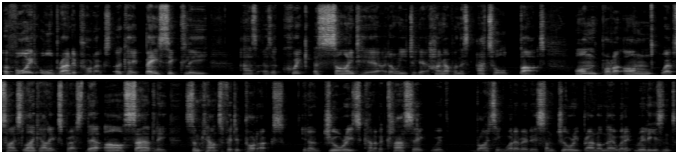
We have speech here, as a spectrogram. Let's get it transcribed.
avoid all branded products okay basically as as a quick aside here i don't want you to get hung up on this at all but on product on websites like AliExpress, there are sadly some counterfeited products. You know, jewelry's kind of a classic with writing whatever it is, some jewelry brand on there when it really isn't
